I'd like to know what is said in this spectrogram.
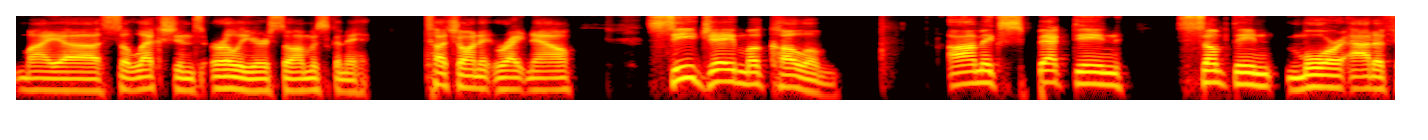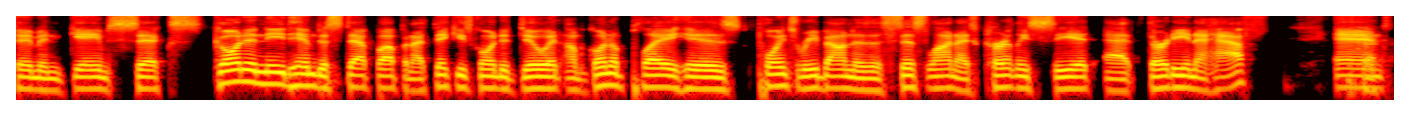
my uh selections earlier. So I'm just gonna touch on it right now. CJ McCollum. I'm expecting something more out of him in game six. Going to need him to step up, and I think he's going to do it. I'm going to play his points, rebound, and assist line. I currently see it at 30 and a half. And okay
